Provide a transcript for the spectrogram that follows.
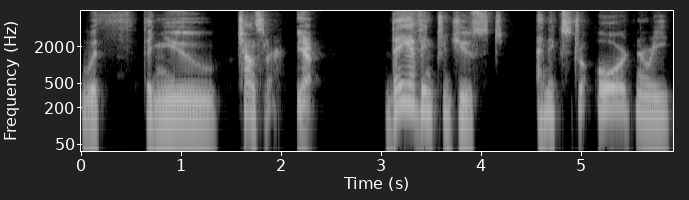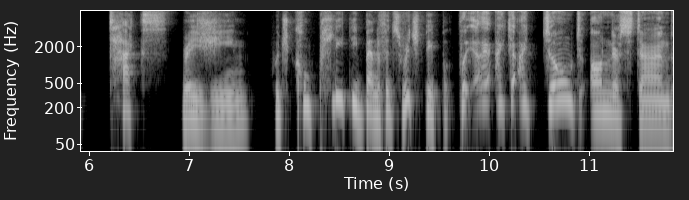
with the new chancellor. Yeah. They have introduced an extraordinary tax regime which completely benefits rich people. But I, I, I don't understand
